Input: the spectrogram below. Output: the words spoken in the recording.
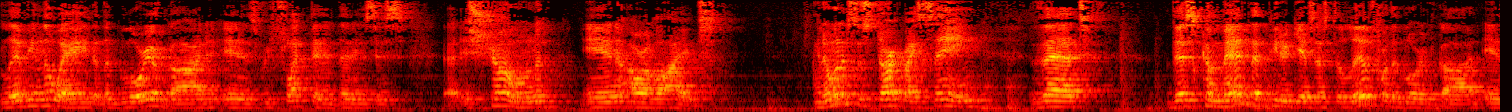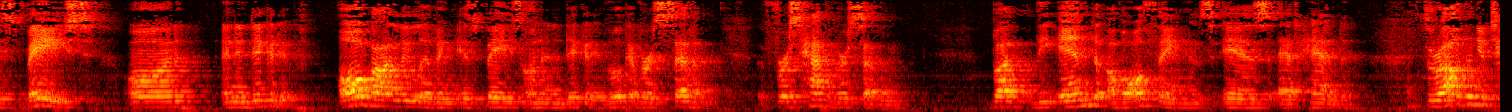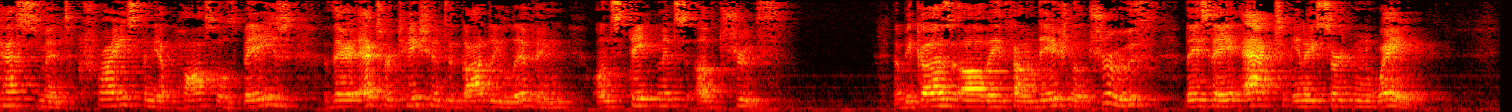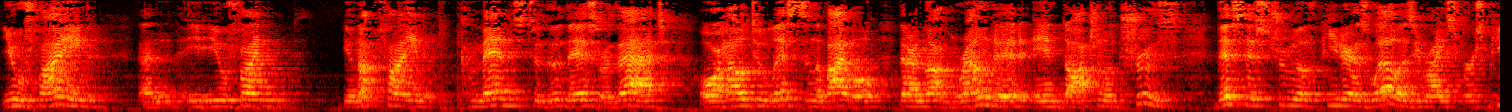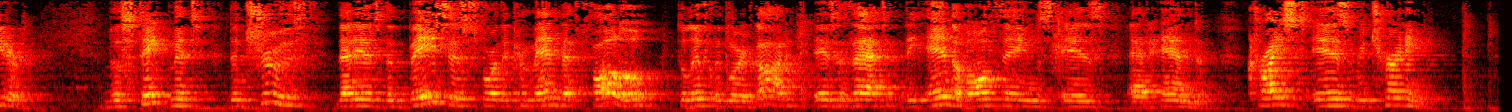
living the way that the glory of God is reflected, that is is, uh, is shown in our lives. And I want us to start by saying that this command that Peter gives us to live for the glory of God is based on an indicative. All bodily living is based on an indicative. Look at verse 7, the first half of verse 7. But the end of all things is at hand. Throughout the New Testament, Christ and the apostles base their exhortation to godly living on statements of truth. Because of a foundational truth, they say act in a certain way. You find, and you find, you not find commands to do this or that, or how to lists in the Bible that are not grounded in doctrinal truth. This is true of Peter as well as he writes First Peter. The statement, the truth that is the basis for the command that follow to live for the glory of God is that the end of all things is at hand. Christ is returning.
